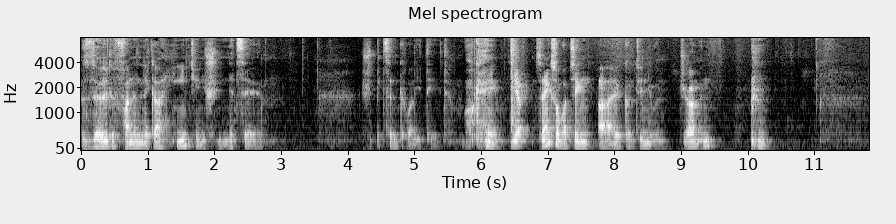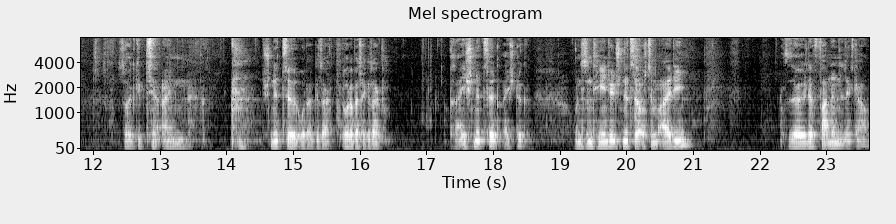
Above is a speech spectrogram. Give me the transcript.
Sölde Pfannenlecker Hähnchenschnitzel. Spitzenqualität. Okay, yeah, thanks for watching. I'll continue in German. So, jetzt gibt es hier ein Schnitzel oder gesagt, oder besser gesagt, drei Schnitzel, drei Stück. Und es sind Hähnchenschnitzel aus dem Aldi. Sölde Pfannenlecker.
